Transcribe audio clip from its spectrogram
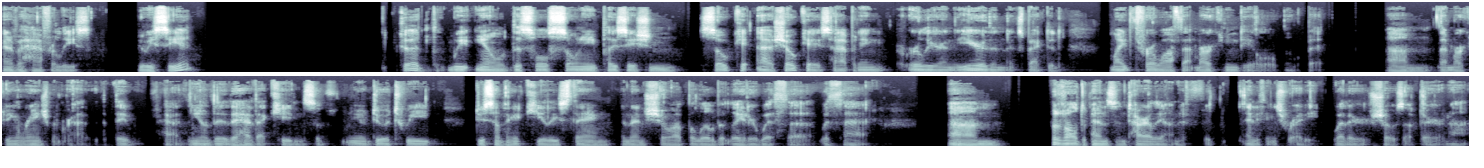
kind of a half release. Do we see it? Good. We, you know, this whole Sony PlayStation uh, showcase happening earlier in the year than expected might throw off that marketing deal a little bit. Um, that marketing arrangement, rather, that they've had. You know, they, they have that cadence of, you know, do a tweet, do something at Keighley's thing, and then show up a little bit later with, uh, with that. Um, but it all depends entirely on if it, anything's ready, whether it shows up there or not.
